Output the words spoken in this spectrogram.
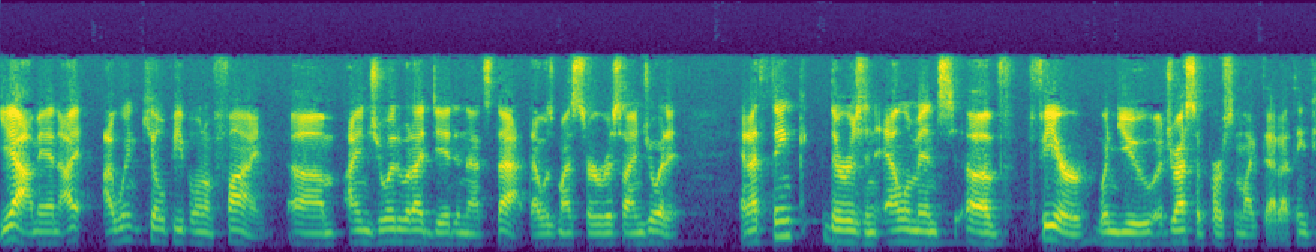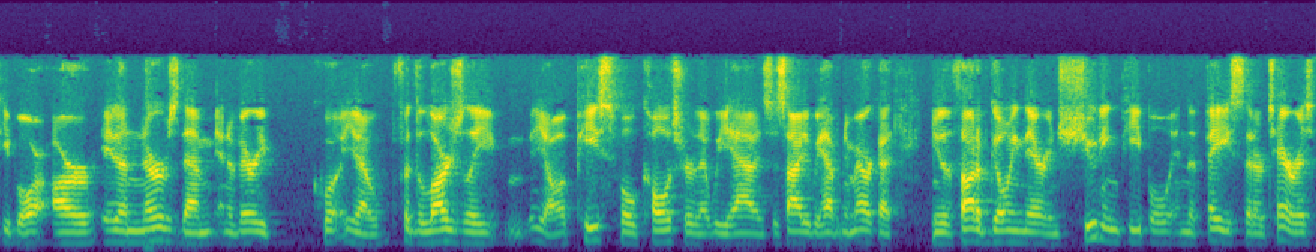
yeah, man, I, I went and killed people and I'm fine. Um, I enjoyed what I did and that's that. That was my service. I enjoyed it. And I think there is an element of fear when you address a person like that. I think people are, are it unnerves them in a very you know, for the largely, you know, peaceful culture that we have in society we have in America, you know, the thought of going there and shooting people in the face that are terrorists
